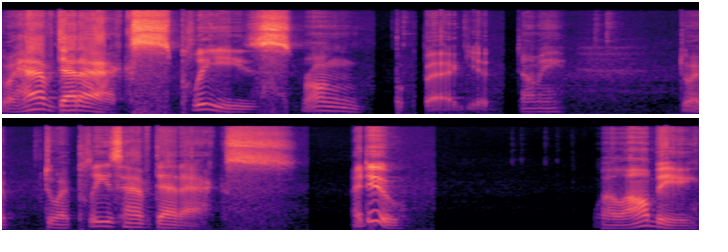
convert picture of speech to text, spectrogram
Do I have dead axe? Please. Wrong book bag, you dummy. Do I do I please have dead axe? I do. Well, I'll be.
